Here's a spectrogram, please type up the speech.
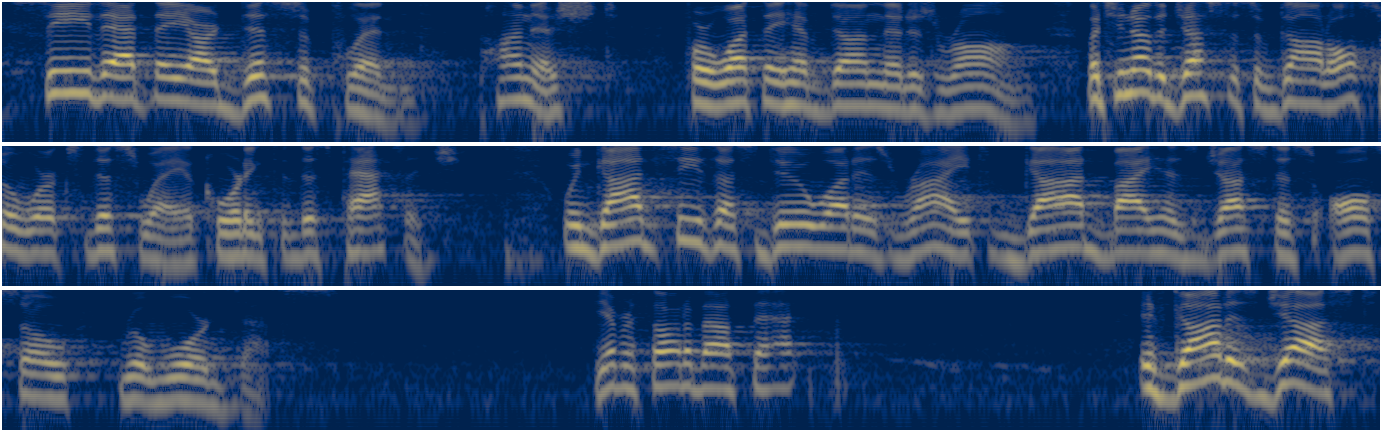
see that they are disciplined, punished for what they have done that is wrong. But you know, the justice of God also works this way, according to this passage. When God sees us do what is right, God, by his justice, also rewards us. Have you ever thought about that? If God is just,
